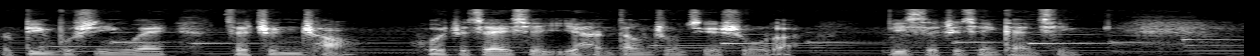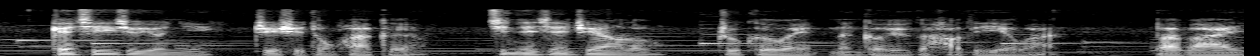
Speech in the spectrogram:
而并不是因为在争吵。或者在一些遗憾当中结束了彼此之间感情。感谢依旧有你，这是动画哥，今天先这样喽，祝各位能够有个好的夜晚，拜拜。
